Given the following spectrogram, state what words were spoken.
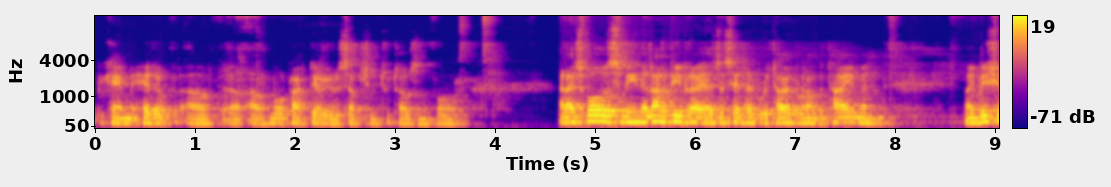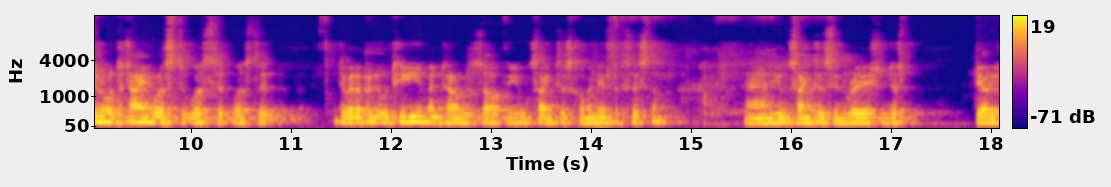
became head of, of, of Moore Park Dairy Research in 2004. And I suppose, I mean, a lot of people, as I said, had retired around the time. And my ambition at the time was to, was to, was to develop a new team in terms of young scientists coming into the system and young scientists in relation to just dairy,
